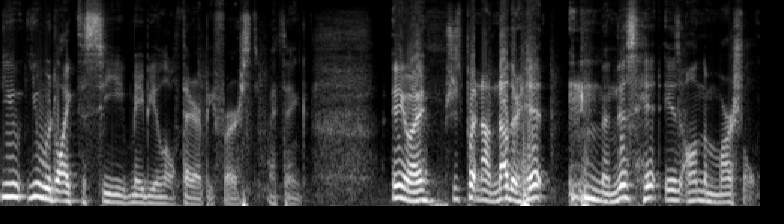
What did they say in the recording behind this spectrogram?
you you would like to see maybe a little therapy first, I think. Anyway, she's putting out another hit, and this hit is on the Marshal.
